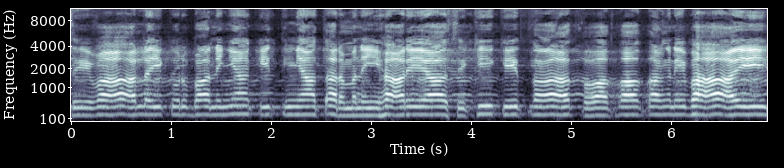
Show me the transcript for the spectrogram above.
ਸੇਵਾ ਲਈ ਕੁਰਬਾਨੀਆਂ ਕੀਤੀਆਂ, ਧਰਮ ਨਿਹਾਰਿਆ, ਸਿੱਖੀ ਕੀਤਾ, ਤਵਾਤਾ ਤੰਗ ਨਿਭਾਈ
